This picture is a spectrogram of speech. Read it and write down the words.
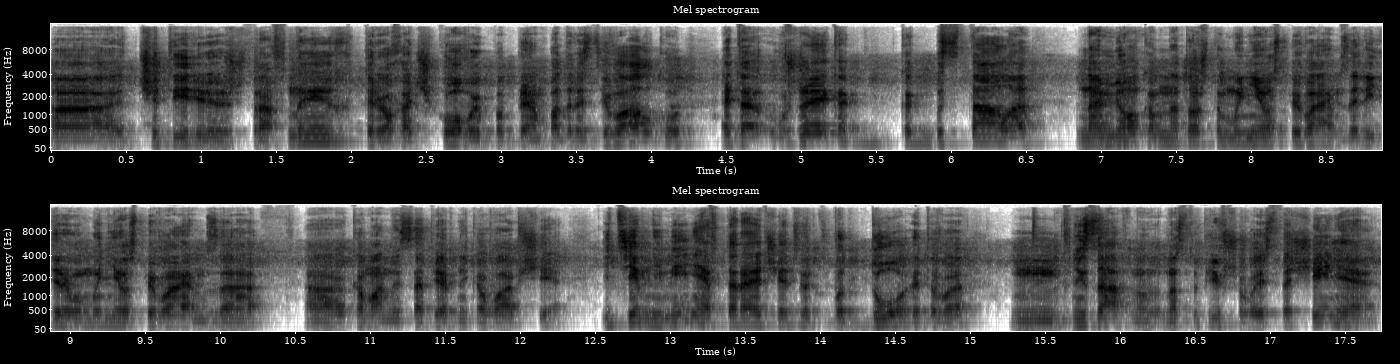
А, четыре штрафных, трехочковый прям под раздевалку. Это уже как, как бы стало намеком на то, что мы не успеваем за лидером, мы не успеваем за командой соперника вообще. И тем не менее, вторая четверть вот до этого внезапно наступившего истощения,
